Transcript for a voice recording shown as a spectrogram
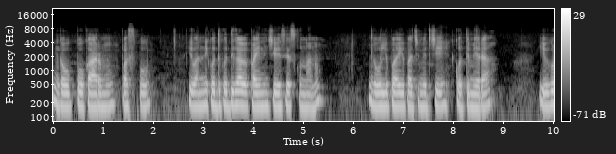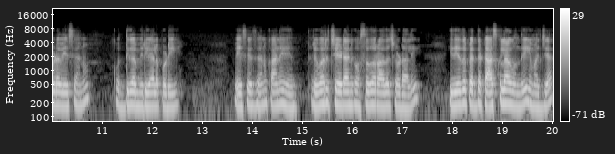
ఇంకా ఉప్పు కారము పసుపు ఇవన్నీ కొద్ది కొద్దిగా పైనుంచి వేసేసుకున్నాను. ఇంకా ఉల్లిపాయ పచ్చిమిర్చి కొత్తిమీర ఇవి కూడా వేసాను. కొద్దిగా మిరియాల పొడి వేసేసాను కానీ రివర్స్ చేయడానికి వస్తుందో రాదో చూడాలి. ఇదేదో పెద్ద టాస్క్ లాగా ఉంది ఈ మధ్య.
